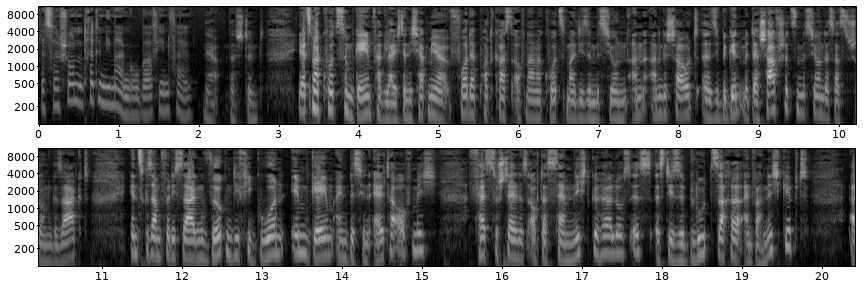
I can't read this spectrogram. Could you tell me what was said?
das war schon ein Tritt in die Magengrube, auf jeden Fall. Ja, das stimmt. Jetzt mal kurz zum Game-Vergleich, denn ich habe mir vor der Podcast-Aufnahme kurz mal diese Mission an, angeschaut. Äh, sie beginnt mit der Scharfschützenmission, das hast du schon gesagt. Insgesamt würde ich sagen, wirken die Figuren im Game ein bisschen älter auf mich. Festzustellen ist auch, dass Sam nicht gehörlos ist, es diese Blutsache einfach nicht gibt. Äh,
